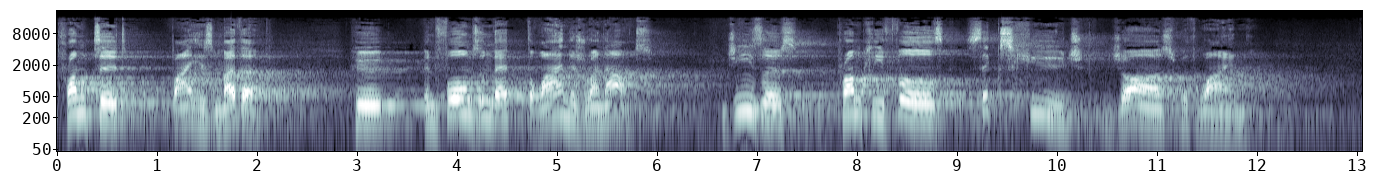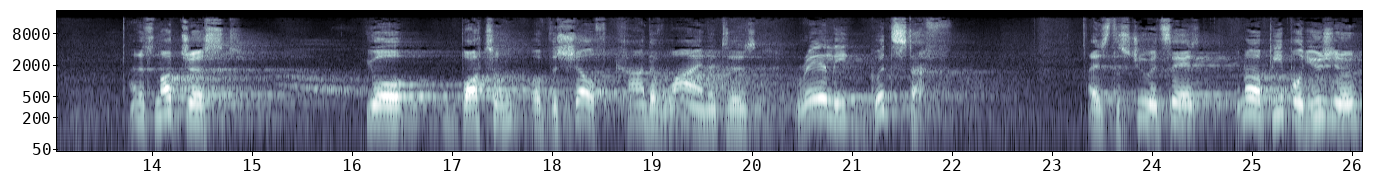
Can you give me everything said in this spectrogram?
Prompted by his mother, who informs him that the wine has run out, Jesus promptly fills six huge jars with wine. And it's not just your bottom of the shelf kind of wine, it is really good stuff. As the steward says, you know, people usually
